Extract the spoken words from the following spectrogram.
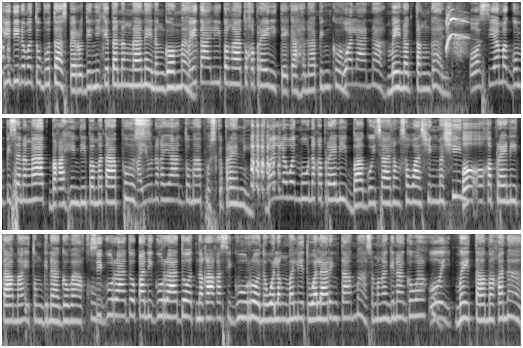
Hindi naman to butas, pero dinikitan ng nanay ng goma. May tali pa nga to kapreni, teka hanapin ko. Wala na, may nagtanggal. O siya, mag-umpisa na nga at baka hindi pa matapos. Ayaw na kayaan tumapos, kapreni. Banlawan muna kapreni, bago isa lang sa washing machine. Oo, kapreni, tama itong ginagawa ko. Sigurado, panigurado at nakakasiguro na walang mali at wala ring tama sa mga ginagawa ko. Uy, may tama ka na.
